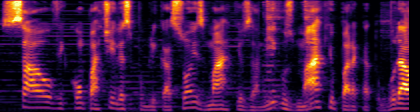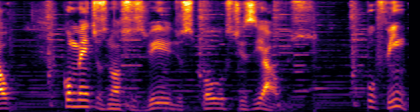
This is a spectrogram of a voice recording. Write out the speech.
salve, compartilhe as publicações, marque os amigos, marque o Paracatu Rural, comente os nossos vídeos, posts e áudios. Por fim,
